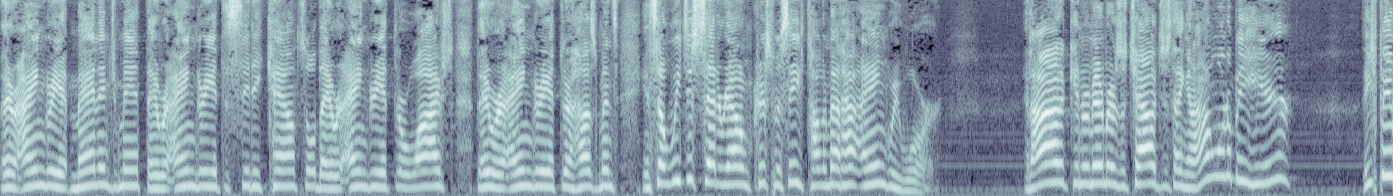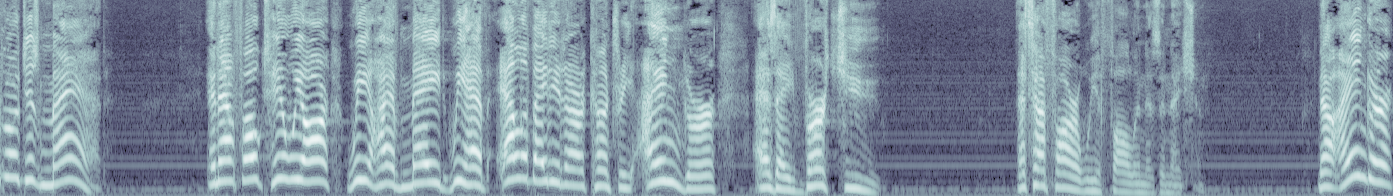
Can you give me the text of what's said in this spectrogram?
They were angry at management. They were angry at the city council. They were angry at their wives. They were angry at their husbands. And so we just sat around on Christmas Eve talking about how angry we were. And I can remember as a child just thinking, I don't want to be here. These people are just mad. And now, folks, here we are. We have made, we have elevated our country anger as a virtue. That's how far we have fallen as a nation. Now, anger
